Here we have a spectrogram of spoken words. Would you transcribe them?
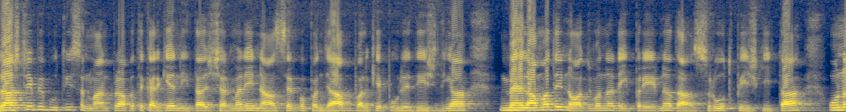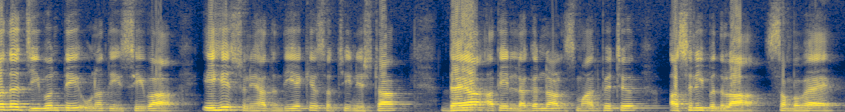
ਰਾਸ਼ਟਰੀ ਵਿਭੂਤੀ ਸਨਮਾਨ ਪ੍ਰਾਪਤ ਕਰਕੇ ਅਨੀਤਾ ਸ਼ਰਮਾ ਨੇ ਨਾ ਸਿਰਫ ਪੰਜਾਬ ਬਲਕਿ ਪੂਰੇ ਦੇਸ਼ ਦੀਆਂ ਮਹਿਲਾਵਾਂ ਤੇ ਨੌਜਵਾਨਾਂ ਲਈ ਪ੍ਰੇਰਣਾ ਦਾ ਸਰੋਤ ਪੇਸ਼ ਕੀਤਾ, ਉਹਨਾਂ ਦਾ ਜੀਵਨ ਤੇ ਉਹਨਾਂ ਦੀ ਸੇਵਾ ਇਹ ਸੁਨੇਹਾ ਦਿੰਦੀ ਹੈ ਕਿ ਸੱਚੀ ਨਿਸ਼ਠਾ, ਦਇਆ ਅਤੇ ਲਗਨ ਨਾਲ ਸਮਾਜ ਵਿੱਚ ਅਸਲੀ ਬਦਲਾਅ ਸੰਭਵ ਹੈ।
